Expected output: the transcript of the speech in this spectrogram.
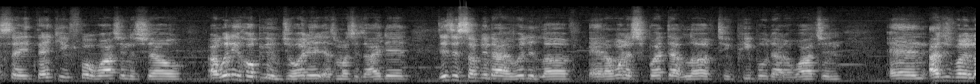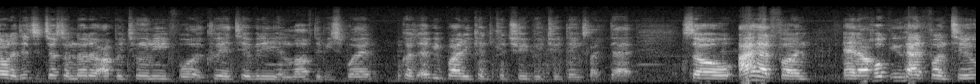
To say thank you for watching the show. I really hope you enjoyed it as much as I did. This is something that I really love, and I want to spread that love to people that are watching. And I just want to know that this is just another opportunity for creativity and love to be spread because everybody can contribute to things like that. So I had fun, and I hope you had fun too.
